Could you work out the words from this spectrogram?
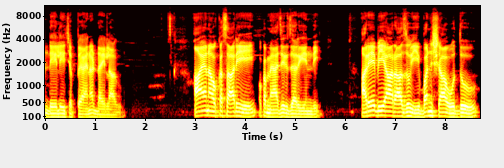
డైలీ చెప్పే ఆయన డైలాగు. ఆయన ఒకసారి ఒక మ్యాజిక్ జరిగింది. అరేబియా రాజు ఇబన్ షా ఉద్దు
